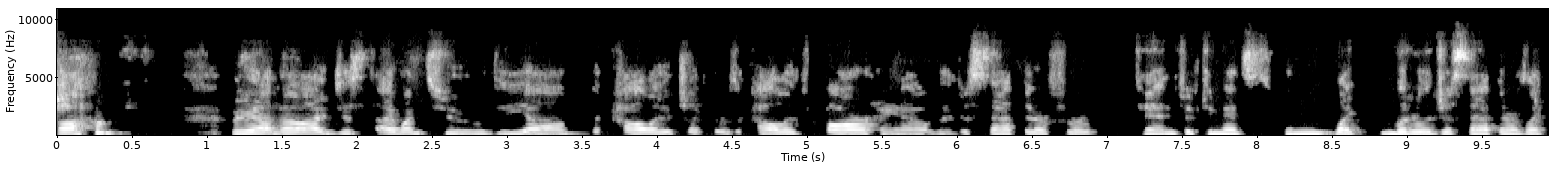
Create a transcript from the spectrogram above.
Um, but yeah, no, I just I went to the um, the college, like there was a college bar hangout, and I just sat there for 10, 15 minutes, and like literally just sat there. I was like,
